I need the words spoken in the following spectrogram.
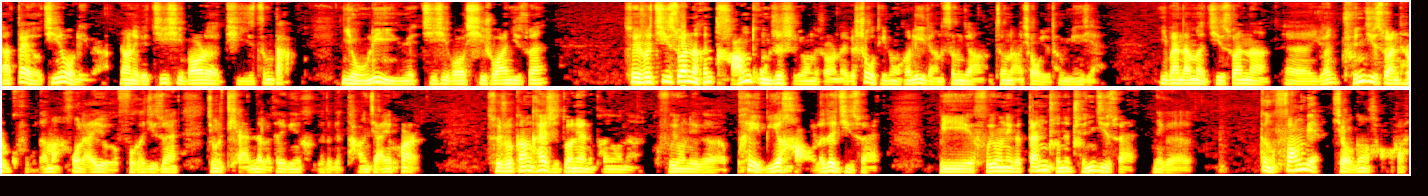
啊带到肌肉里边，让这个肌细胞的体积增大，有利于肌细胞吸收氨基酸。所以说，肌酸呢和糖同时使用的时候，那个瘦体重和力量的增长增长效果就特别明显。一般咱们肌酸呢，呃，原纯肌酸它是苦的嘛，后来又有复合肌酸就是甜的了，它就给你和这个糖加一块了。所以说，刚开始锻炼的朋友呢，服用这个配比好了的肌酸，比服用那个单纯的纯肌酸那个更方便，效果更好哈。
